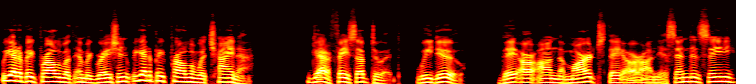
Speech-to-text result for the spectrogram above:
we got a big problem with immigration. We got a big problem with China. You got to face up to it. We do. They are on the march. They are on the ascendancy,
